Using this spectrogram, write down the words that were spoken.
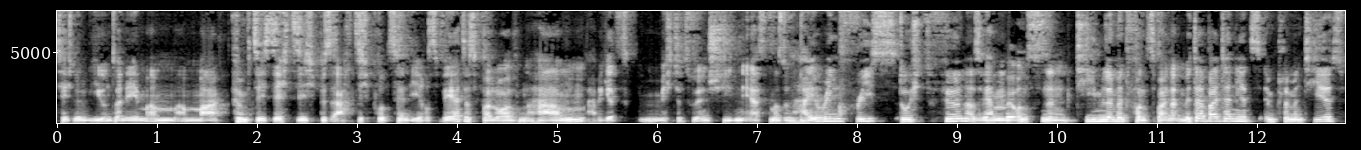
Technologieunternehmen am, am Markt 50, 60 bis 80 Prozent ihres Wertes verloren haben, habe ich jetzt mich dazu entschieden, erstmal so ein Hiring Freeze durchzuführen. Also wir haben bei uns ein Teamlimit von 200 Mitarbeitern jetzt implementiert,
